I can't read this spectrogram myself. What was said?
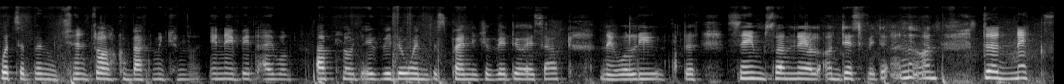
What's up my channel? Welcome back to my channel. In a bit I will upload a video when the Spanish video is out and I will leave the same thumbnail on this video and on the next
